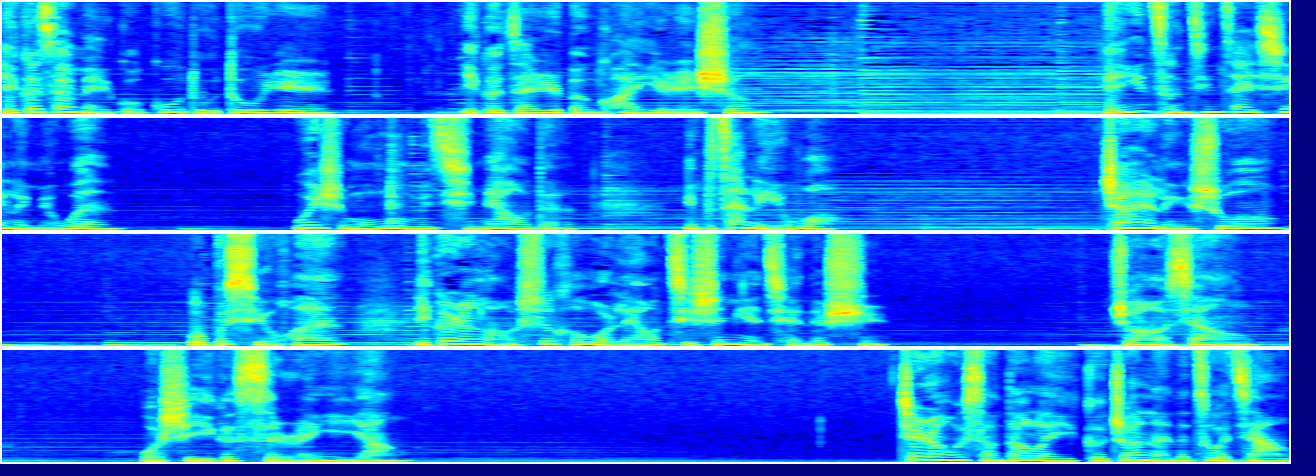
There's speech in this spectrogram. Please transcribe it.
一个在美国孤独度日，一个在日本快意人生。严英曾经在信里面问：“为什么莫名其妙的你不再理我？”张爱玲说：“我不喜欢。”一个人老是和我聊几十年前的事，就好像我是一个死人一样。这让我想到了一个专栏的作家，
